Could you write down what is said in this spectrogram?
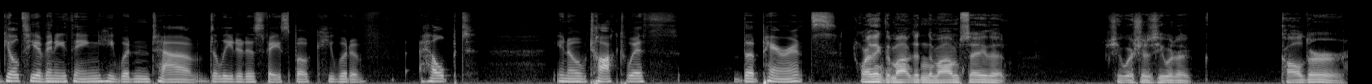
guilty of anything, he wouldn't have deleted his Facebook. He would have helped, you know, talked with the parents. Or I think the mom didn't the mom say that she wishes he would have called her, or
